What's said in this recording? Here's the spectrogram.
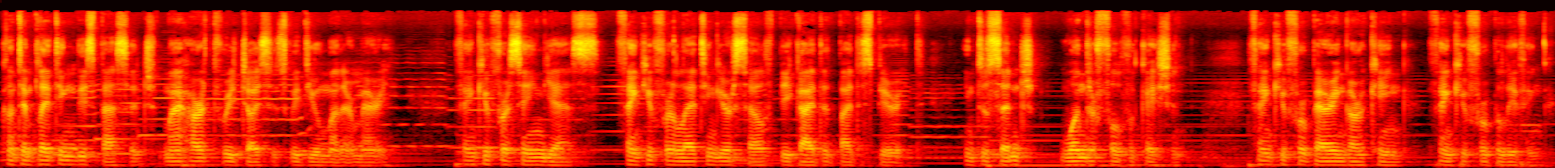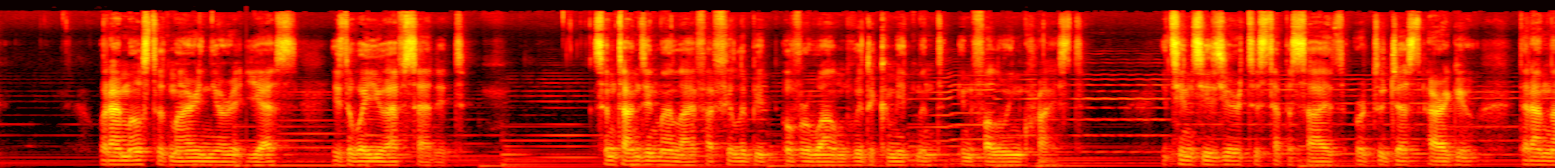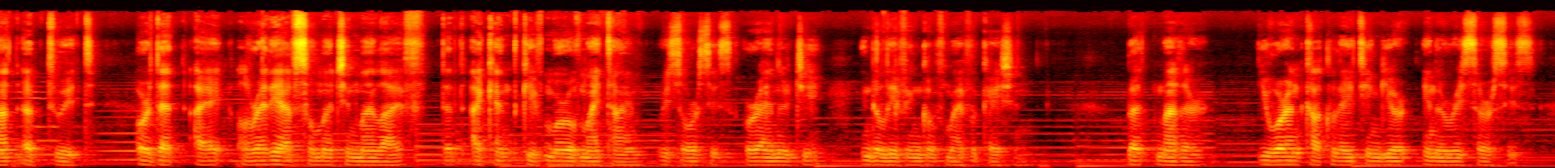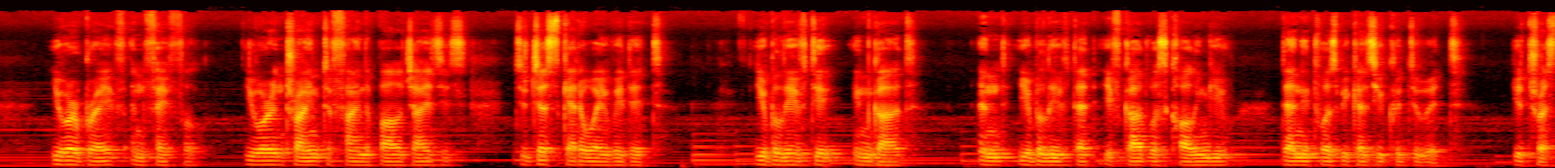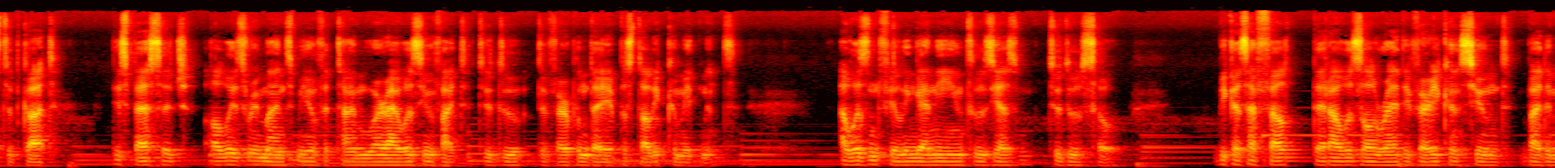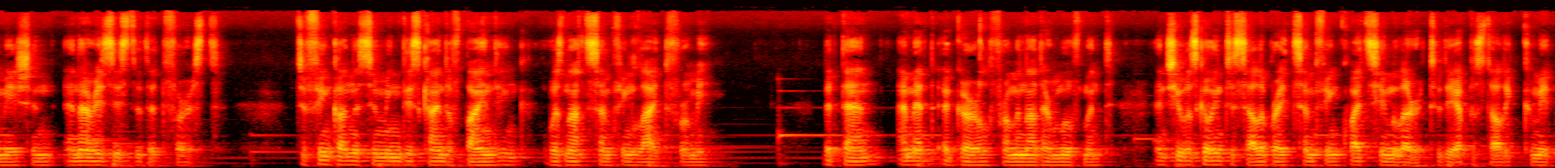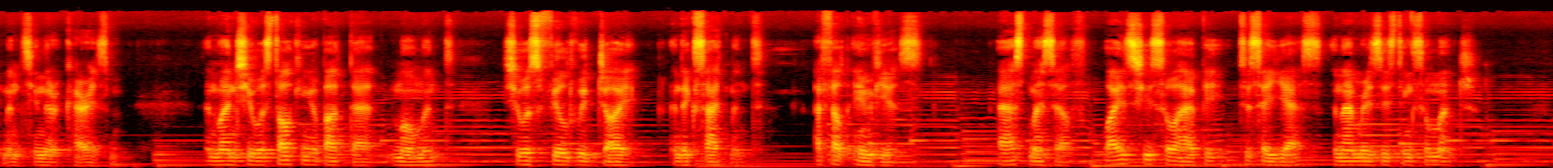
Contemplating this passage, my heart rejoices with you, Mother Mary. Thank you for saying yes. Thank you for letting yourself be guided by the Spirit into such wonderful vocation. Thank you for bearing our King. Thank you for believing. What I most admire in your yes is the way you have said it. Sometimes in my life, I feel a bit overwhelmed with the commitment in following Christ. It seems easier to step aside or to just argue that I'm not up to it or that I already have so much in my life that I can't give more of my time, resources, or energy in the living of my vocation. But, Mother, you weren't calculating your inner resources. You were brave and faithful. You weren't trying to find apologizes to just get away with it. You believed in God, and you believed that if God was calling you, then it was because you could do it. You trusted God. This passage always reminds me of a time where I was invited to do the Verbum Dei Apostolic Commitment. I wasn't feeling any enthusiasm to do so because I felt that I was already very consumed by the mission and I resisted at first. To think on assuming this kind of binding was not something light for me. But then I met a girl from another movement and she was going to celebrate something quite similar to the apostolic commitments in her charism. And when she was talking about that moment, she was filled with joy and excitement. I felt envious. I asked myself, why is she so happy to say yes and I'm resisting so much?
